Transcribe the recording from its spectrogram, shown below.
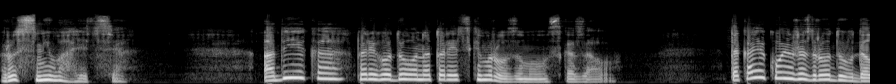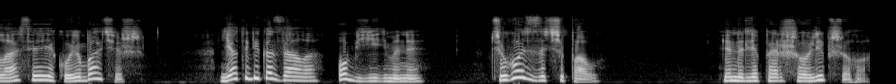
розсмівається. А деяка перегодована турецьким розумом, сказав. Така, якою вже зроду вдалася, якою бачиш. Я тобі казала, об'їдь мене, чогось зачіпав. Я не для першого ліпшого.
